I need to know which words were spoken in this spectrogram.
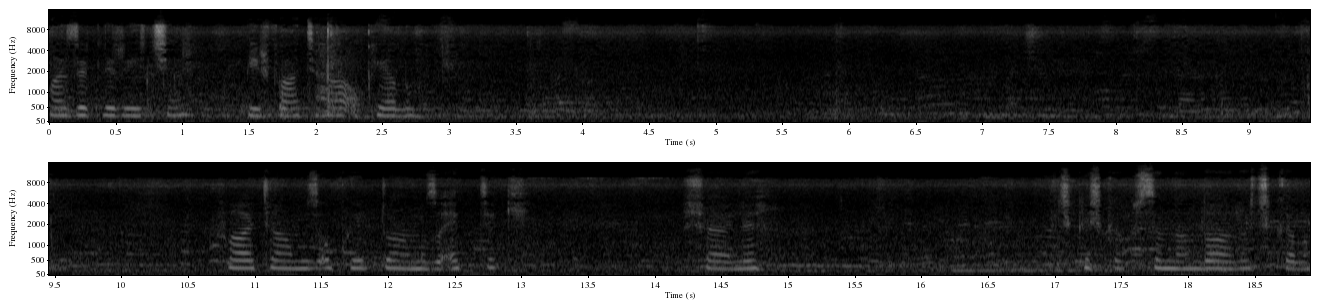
Hazretleri için bir Fatiha okuyalım. Fatiha'mızı okuyup duamızı ettik. Şöyle çıkış kapısından doğru çıkalım.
